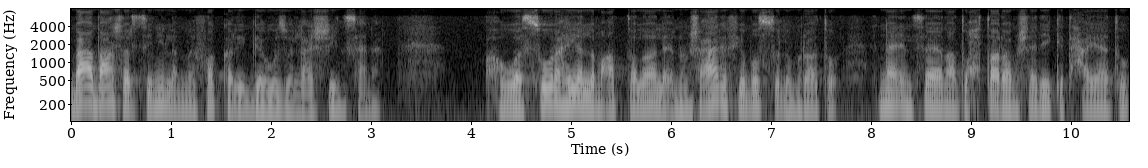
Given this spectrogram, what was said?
بعد عشر سنين لما يفكر يتجوز ولا عشرين سنة. هو الصورة هي اللي معطلاه لأنه مش عارف يبص لمراته. إنها إنسانة تحترم شريكة حياته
